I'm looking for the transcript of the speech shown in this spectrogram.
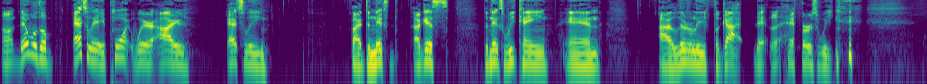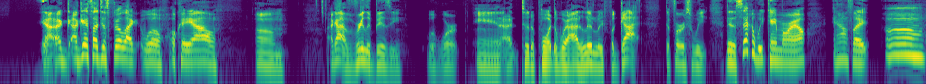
Uh, there was a actually a point where I actually like the next I guess the next week came and I literally forgot that that first week. yeah, I, I, guess I just felt like, well, okay, I'll um I got really busy with work and I to the point to where I literally forgot the first week. Then the second week came around and I was like, oh,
